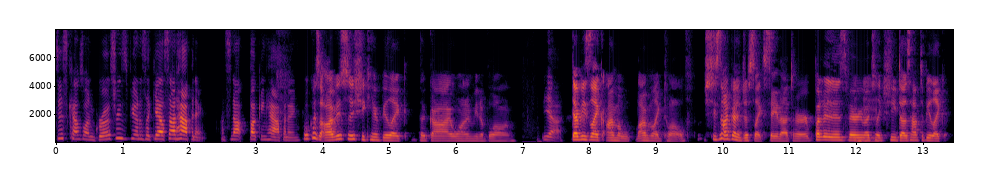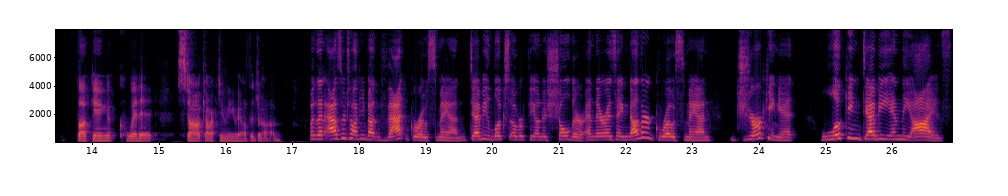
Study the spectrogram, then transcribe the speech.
discounts on groceries. Fiona's like, yeah, it's not happening. It's not fucking happening. Well, because obviously she can't be like the guy wanted me to blow him. Yeah. Debbie's like, I'm a, I'm like twelve. She's not gonna just like say that to her, but it is very much Mhm. like she does have to be like, fucking quit it. Stop talking to me about the job. But then, as they're talking about that gross man, Debbie looks over Fiona's shoulder, and there is another gross man jerking it, looking Debbie in the eyes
